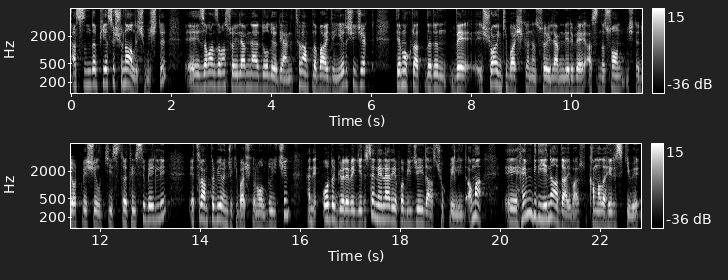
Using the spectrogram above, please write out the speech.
aslında piyasa şuna alışmıştı. Ee, zaman zaman söylemlerde oluyordu yani Trump'la Biden yarışacak. Demokratların ve şu anki başkanın söylemleri ve aslında son işte 4-5 yılki stratejisi belli. E, Trump da bir önceki başkan olduğu için hani o da göreve gelirse neler yapabileceği de az çok belliydi. Ama e, hem bir yeni aday var Kamala Harris gibi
